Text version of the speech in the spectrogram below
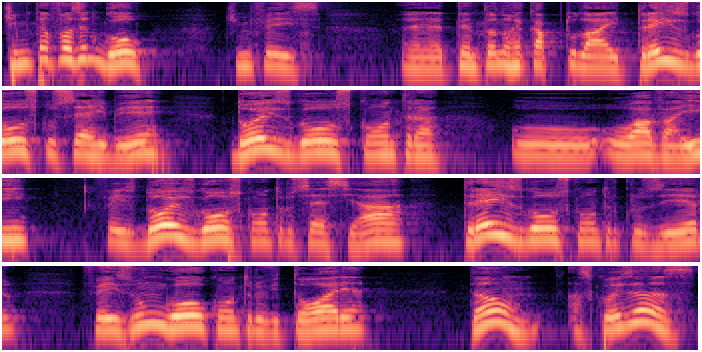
Time tá fazendo gol. O time fez, é, tentando recapitular aí, três gols com o CRB, dois gols contra o, o Havaí, fez dois gols contra o CSA, três gols contra o Cruzeiro, fez um gol contra o Vitória. Então, as coisas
